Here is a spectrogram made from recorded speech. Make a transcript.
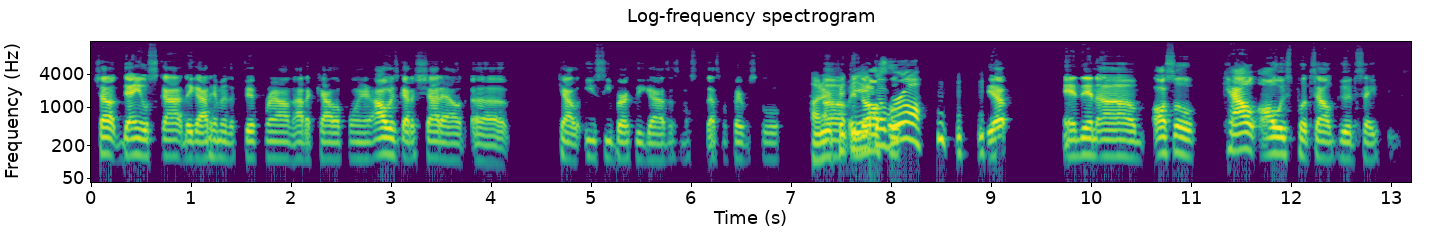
shout out Daniel Scott. They got him in the fifth round out of California. I always got to shout out uh, Cal UC Berkeley guys. That's my that's my favorite school. Um, also- overall. Yep. And then um also Cal always puts out good safeties.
